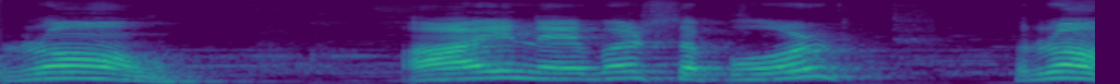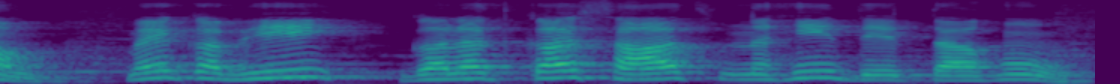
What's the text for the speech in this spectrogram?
wrong I never support wrong. मैं कभी गलत का साथ नहीं देता हूँ।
